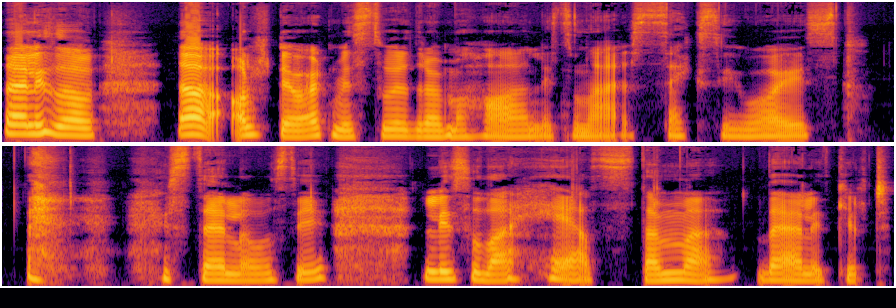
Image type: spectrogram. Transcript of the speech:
det er liksom Det har alltid vært min store drøm å ha en litt sånn der sexy voice. hvis det er lov å si. Litt sånn der het stemme. Det er litt kult.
